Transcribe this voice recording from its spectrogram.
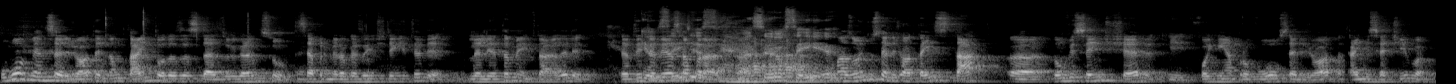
O movimento CLJ ele não está em todas as cidades do Rio Grande do Sul. Essa é a primeira coisa que a gente tem que entender. Lelê também tá, Lelê. Tenta entender essa disso. frase. Mas eu sei. Mas onde o CLJ está, ah, Dom Vicente Scherer, que foi quem aprovou o CLJ, a iniciativa,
